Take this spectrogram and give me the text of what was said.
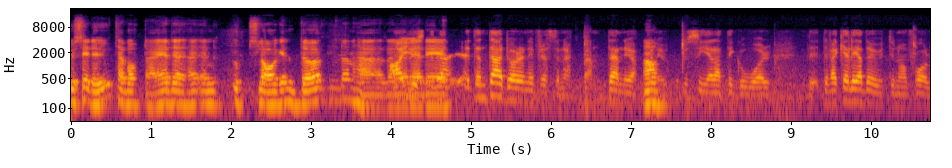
Hur ser det ut här borta? Är det en uppslagen dörr den här? Ja, eller just är det. Den, den där dörren är förresten öppen. Den är öppen Ja. nu. Du ser att det går. Det, det verkar leda ut i någon form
